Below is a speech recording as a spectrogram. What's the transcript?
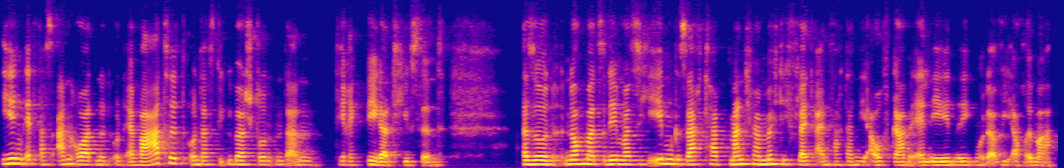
irgendetwas anordnet und erwartet und dass die Überstunden dann direkt negativ sind. Also nochmal zu dem, was ich eben gesagt habe, manchmal möchte ich vielleicht einfach dann die Aufgabe erledigen oder wie auch immer.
